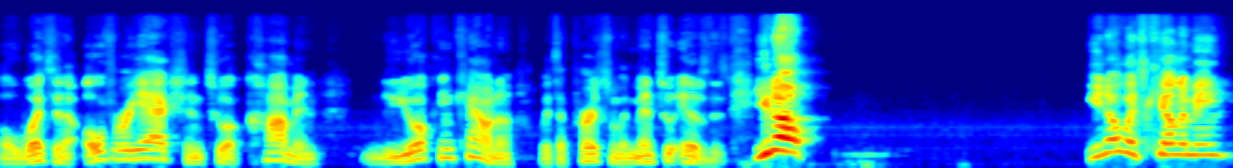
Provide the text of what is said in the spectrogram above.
Or was it an overreaction to a common New York encounter with a person with mental illness? You know, you know what's killing me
